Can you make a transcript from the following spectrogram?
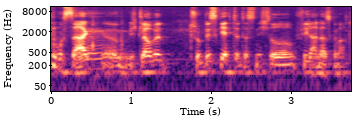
muss sagen, ähm, ich glaube, Trubisky hätte das nicht so viel anders gemacht.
